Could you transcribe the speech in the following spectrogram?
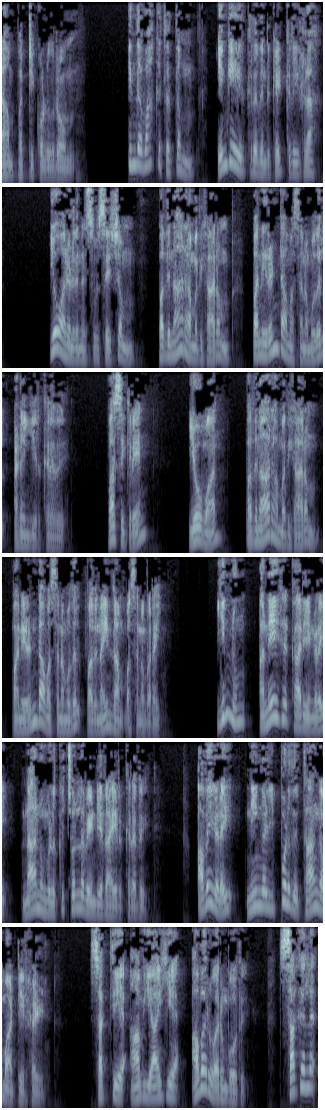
நாம் பற்றிக் கொள்கிறோம். இந்த வாக்குத்தத்தம் எங்கே இருக்கிறது என்று கேட்கிறீர்களா? யோவான் எழுதின சுவிசேஷம் பதினாறாம் அதிகாரம் பனிரெண்டாம் வசனம் முதல் அடங்கியிருக்கிறது. வாசிக்கிறேன். யோவான் பதினாறாம் அதிகாரம் பனிரெண்டாம் வசனம் முதல் பதினைந்தாம் வசனம் வரை. இன்னும் அநேக காரியங்களை நான் உங்களுக்கு சொல்ல வேண்டியதாயிருக்கிறது. அவைகளை நீங்கள் இப்பொழுது தாங்க மாட்டீர்கள். சத்திய ஆவியாகிய அவர் வரும்போது சகல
